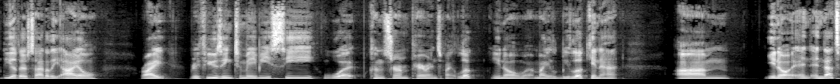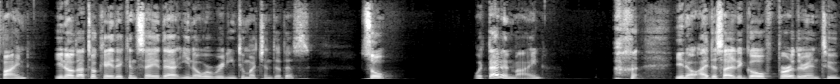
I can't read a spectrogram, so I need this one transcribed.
The other side of the aisle, right? Refusing to maybe see what concerned parents might look, you know, might be looking at. Um, you know, and, and that's fine. You know, that's okay. They can say that, you know, we're reading too much into this. So with that in mind, you know, I decided to go further into,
